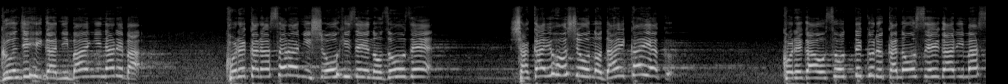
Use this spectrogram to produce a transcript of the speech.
軍事費が2倍になればこれからさらに消費税の増税社会保障の大改悪これが襲ってくる可能性があります。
